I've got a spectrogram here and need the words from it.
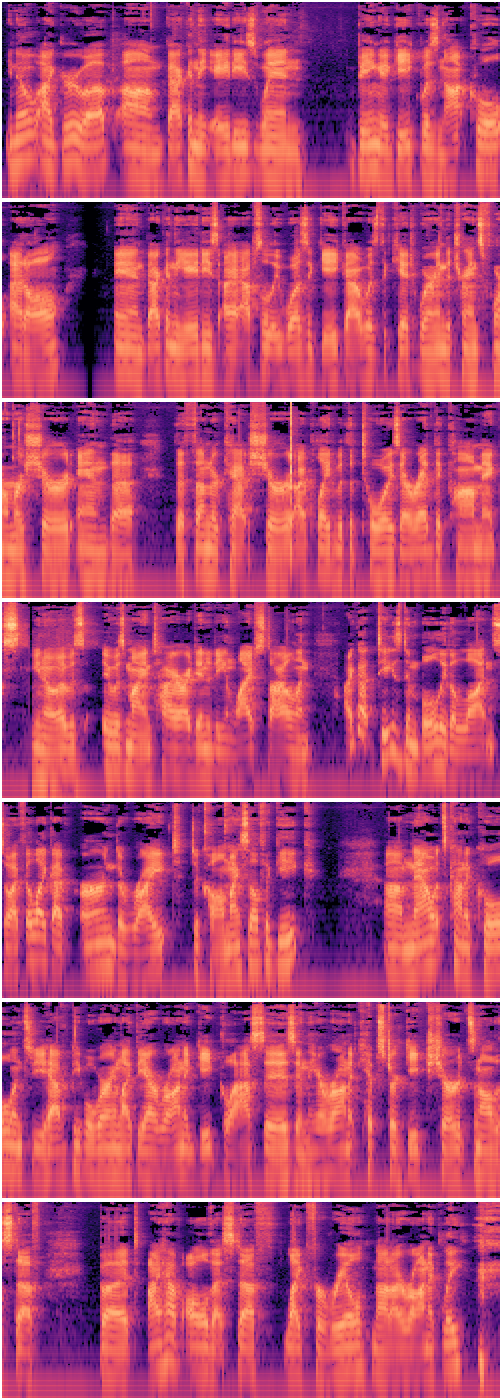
You know, I grew up um, back in the 80s when being a geek was not cool at all. And back in the 80s, I absolutely was a geek. I was the kid wearing the Transformers shirt and the the Thundercat shirt. I played with the toys. I read the comics. You know, it was it was my entire identity and lifestyle and I got teased and bullied a lot, and so I feel like I've earned the right to call myself a geek. Um, now it's kind of cool, and so you have people wearing like the ironic geek glasses and the ironic hipster geek shirts and all the stuff. But I have all that stuff like for real, not ironically.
